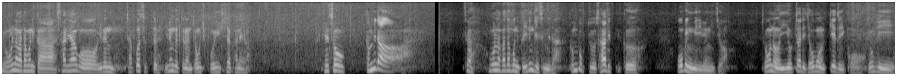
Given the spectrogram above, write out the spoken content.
올라가다 보니까 사리하고 이런 잡버섯들, 이런 것들은 조금씩 보이기 시작하네요. 계속 갑니다. 자, 올라가다 보니까 이런 게 있습니다. 금복주 사리 그 500ml 병이죠. 저거는 2호짜리 저봉을 깨져 있고 여기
